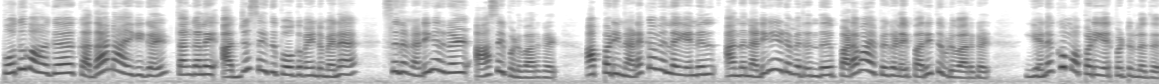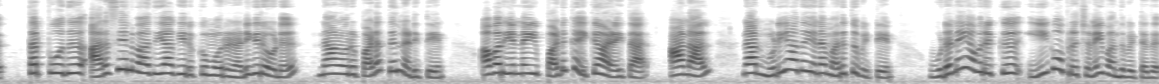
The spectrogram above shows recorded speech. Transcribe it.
பொதுவாக கதாநாயகிகள் தங்களை அட்ஜஸ்ட் செய்து போக வேண்டும் என சில நடிகர்கள் ஆசைப்படுவார்கள். அப்படி நடக்கவில்லை எனில் அந்த நடிகையிடமிருந்து பட வாய்ப்புகளை பறித்து விடுவார்கள். எனக்கும் அப்படி ஏற்பட்டுள்ளது. தற்போது அரசியல்வாதியாக இருக்கும் ஒரு நடிகரோடு நான் ஒரு படத்தில் நடித்தேன். அவர் என்னை படுக்கைக்கு அழைத்தார். ஆனால் நான் முடியாது என மறுத்துவிட்டேன். உடனே அவருக்கு ஈகோ பிரச்சனை வந்துவிட்டது.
